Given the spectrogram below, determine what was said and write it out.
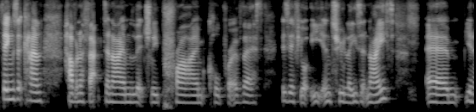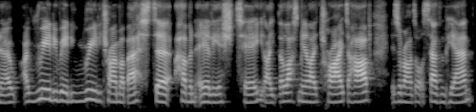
things that can have an effect and i am literally prime culprit of this is if you're eating too late at night. Um you know i really really really try my best to have an earlyish tea like the last meal i try to have is around about 7 p.m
